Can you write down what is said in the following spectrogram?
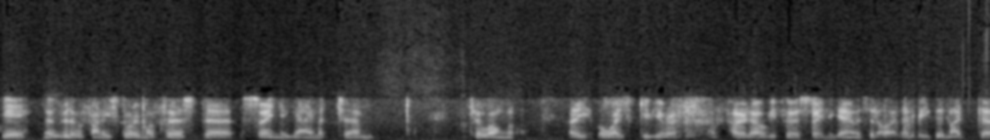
yeah, there's a bit of a funny story. My first uh, senior game at um, Geelong, they always give you a, a photo of your first senior game. I said, "Oh, that'd be good, mate. Uh,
